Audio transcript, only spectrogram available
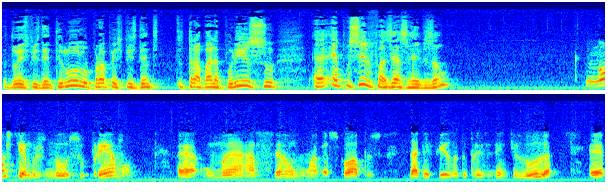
do ex-presidente Lula, o próprio ex-presidente trabalha por isso. É, é possível fazer essa revisão? Nós temos no Supremo é, uma ação, um habeas corpus da defesa do presidente Lula, é,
